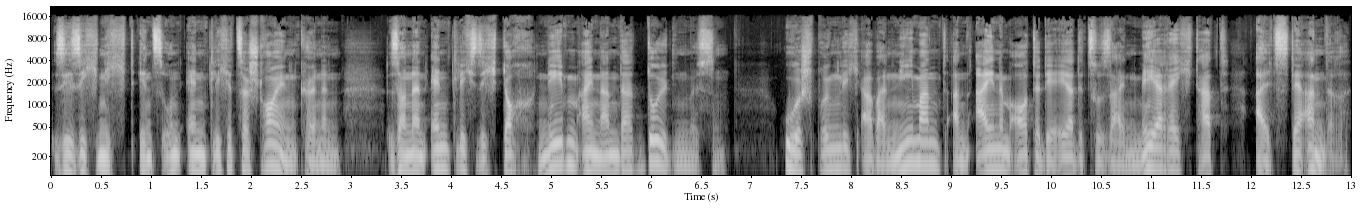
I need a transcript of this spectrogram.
sie sich nicht ins Unendliche zerstreuen können, sondern endlich sich doch nebeneinander dulden müssen, ursprünglich aber niemand an einem Orte der Erde zu sein mehr Recht hat als der andere.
